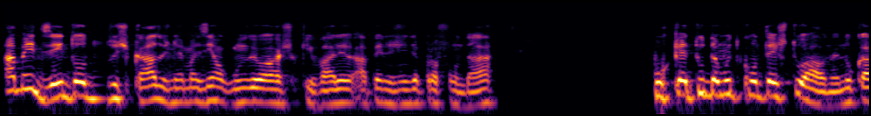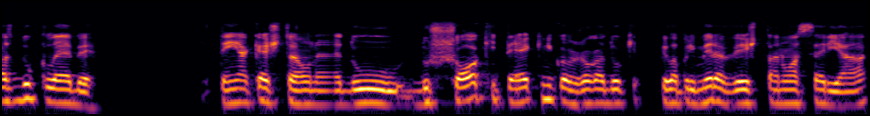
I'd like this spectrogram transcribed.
a bem dizer, em todos os casos, né, mas em alguns eu acho que vale a pena a gente aprofundar, porque tudo é muito contextual, né? No caso do Kleber, tem a questão né, do, do choque técnico, é um jogador que pela primeira vez está numa Série A,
